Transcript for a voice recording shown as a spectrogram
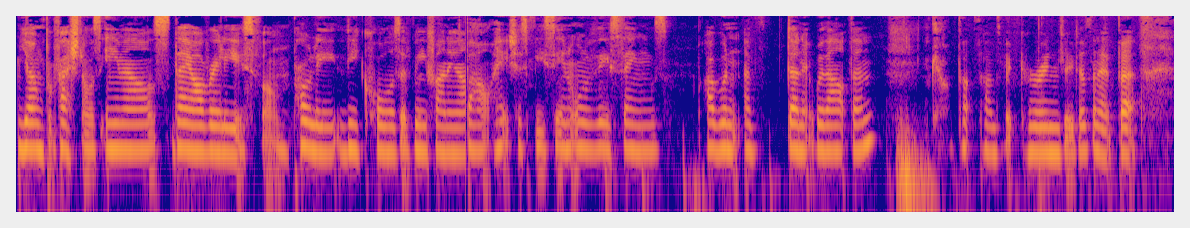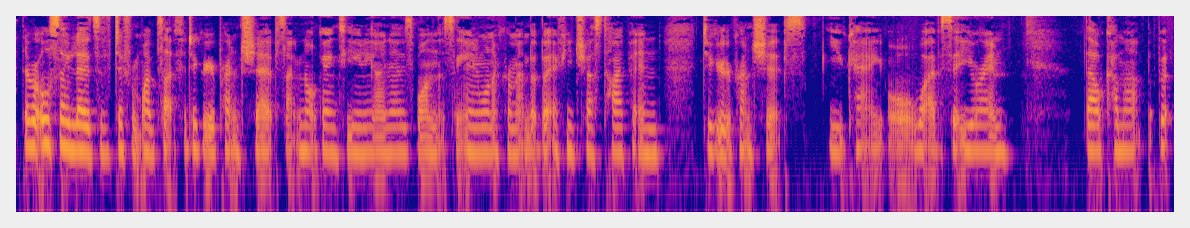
young professionals emails. They are really useful. Probably the cause of me finding out about HSBC and all of these things. I wouldn't have done it without them. God, that sounds a bit cringy, doesn't it? But there are also loads of different websites for degree apprenticeships. Like not going to uni, I know is one that's the only one I can remember. But if you just type in degree apprenticeships UK or whatever city you're in, they'll come up. But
